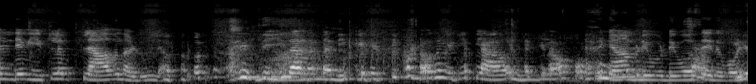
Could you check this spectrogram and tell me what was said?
എന്റെ വീട്ടിലെ പ്ലാവ് നടൂല. നീതാണെന്താ നീ കെട്ടിക്കൊണ്ടോന്ന് വീട്ടിൽ പ്ലാവ് ഉണ്ടെങ്കിലോ? ഞാൻ ഡിവോഴ്സ് ചെയ്ത് പോയി.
